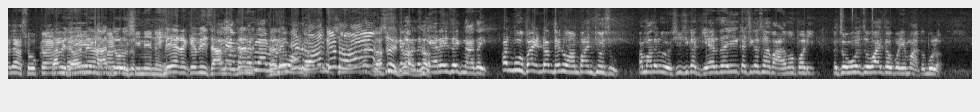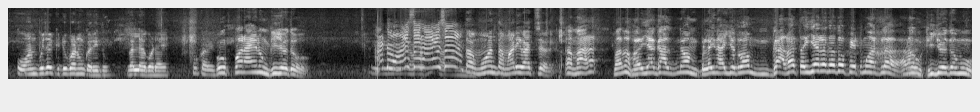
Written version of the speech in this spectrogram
અલે આ છોકરાને ભાભી નહીં, જવાને હાથ જોડું નહીં. બે રકે બી સામે અલે મને પેલા ધન- રોડે ધન- વાંધો હતો. ડોશી કે મારે તો ઘેરે જાય કે ના જાય. અને હું ભાઈ ઇન્ડમ થઈને આમ પાંચ્યો છું. અમારે તો ડોશી ઘેર જાય કશી કશી વાળમાં પડી. જોવો જોવાય જવું પડે. એમાં તો બોલો. ઓન પૂછે કીટુ પણ હું કરી તું. ગલ્યા શું કરી ઉપર આવીને ઊંઘી ગયો તો. તમારી વાત છે. મારા મારો હળિયા ગાલ આમ લઈને આવી ગયો તો આમ ગાલવા તૈયાર જ હતો પેટમાં એટલે. અને ઉઠી ગયો તો હું.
